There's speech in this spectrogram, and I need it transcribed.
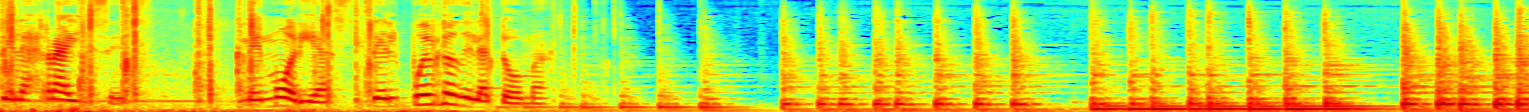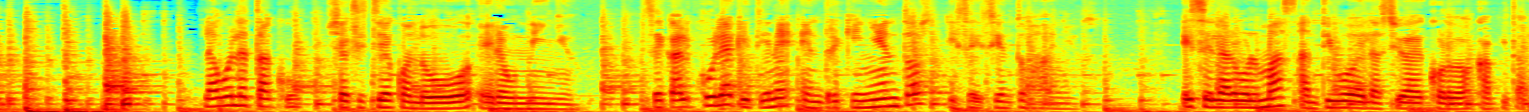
de las raíces. Memorias del pueblo de la toma. La abuela Taku ya existía cuando Hugo era un niño. Se calcula que tiene entre 500 y 600 años. Es el árbol más antiguo de la ciudad de Córdoba capital.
